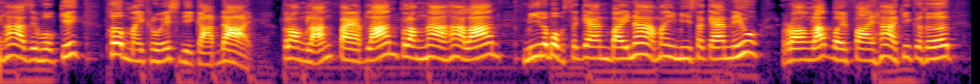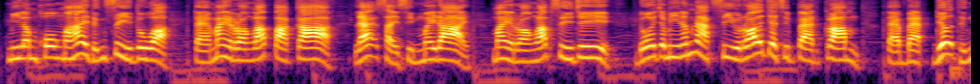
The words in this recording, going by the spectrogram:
256 g b เพิ่ม Micro SD card ได้ กล้องหลัง 8 ล้าน กล้องหน้า 5 ล้าน มีระบบสแกนใบหน้าไม่มีสแกนนิ้ว รองรับ Wi-Fi 5 GHz มีลำโพงมาให้ถึง 4 ตัว แต่ไม่รองรับปากกา และใส่ซิมไม่ได้ ไม่รองรับ 4G โดยจะมีน้ำหนัก 478 กรัม แต่แบตเยอะถึง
